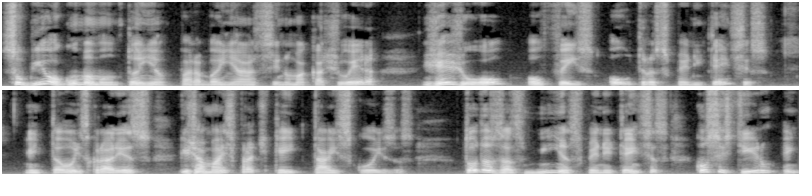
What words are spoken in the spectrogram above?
Subiu alguma montanha para banhar-se numa cachoeira? Jejuou ou fez outras penitências? Então esclareço que jamais pratiquei tais coisas. Todas as minhas penitências consistiram em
